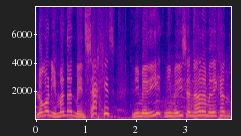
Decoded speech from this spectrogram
luego ni mandan mensajes, ni me, di, ni me dicen nada, me dejan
